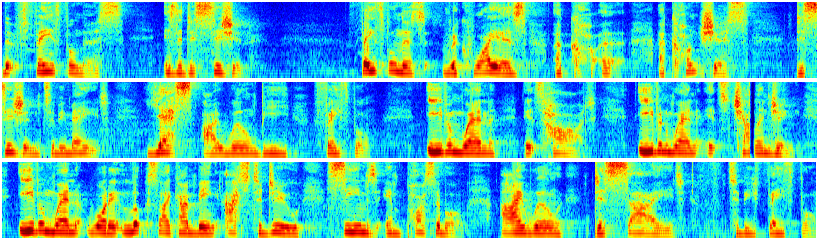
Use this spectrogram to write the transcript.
that faithfulness is a decision. Faithfulness requires a, a, conscious decision to be made. Yes, I will be faithful, even when it's hard, even when it's challenging, even when what it looks like I'm being asked to do seems impossible. I will decide to be faithful.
